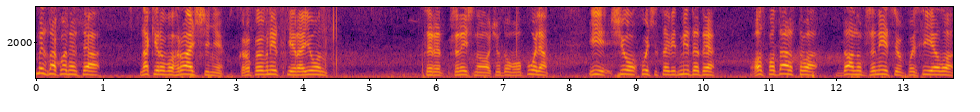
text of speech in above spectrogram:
Ми знаходимося на Кіровоградщині, Кропивницький район, серед пшеничного чудового поля. І що хочеться відмітити, господарство дану пшеницю посіяло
